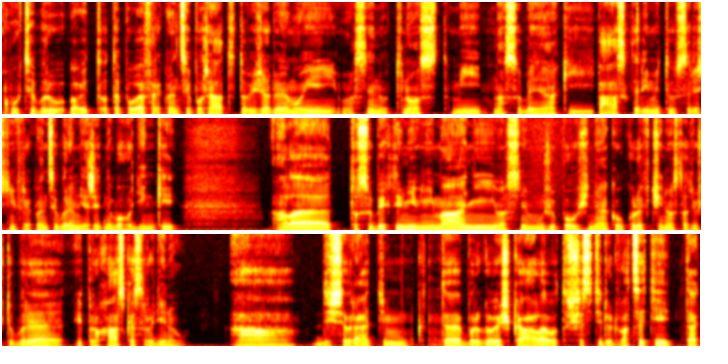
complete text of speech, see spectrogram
Pokud se budu bavit o tepové frekvenci, pořád to vyžaduje moji vlastně nutnost mít na sobě nějaký pás, který mi tu srdeční frekvenci bude měřit, nebo hodinky ale to subjektivní vnímání vlastně můžu použít na jakoukoliv činnost, ať už to bude i procházka s rodinou. A když se vrátím k té Borgově škále od 6 do 20, tak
